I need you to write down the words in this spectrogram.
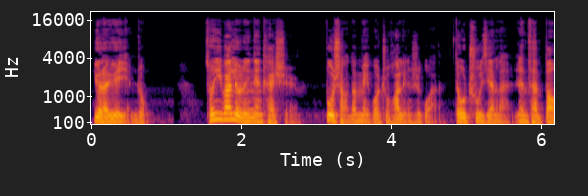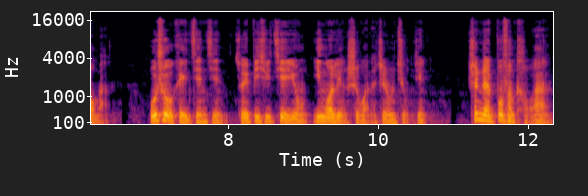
越来越严重。从1860年开始。不少的美国驻华领事馆都出现了人犯爆满，无处可以监禁，所以必须借用英国领事馆的这种窘境。甚至部分口岸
